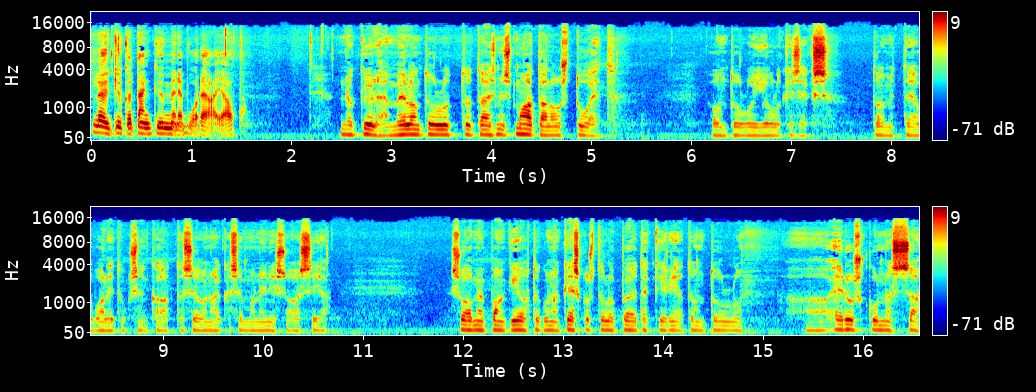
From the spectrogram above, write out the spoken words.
Löytyykö tämän kymmenen vuoden ajalta? No kyllähän meillä on tullut tota, esimerkiksi maataloustuet on tullut julkiseksi toimittajan valituksen kautta. Se on aika semmoinen iso asia. Suomen Pankin johtokunnan keskustelupöytäkirjat on tullut eduskunnassa.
